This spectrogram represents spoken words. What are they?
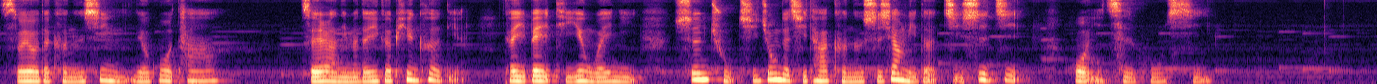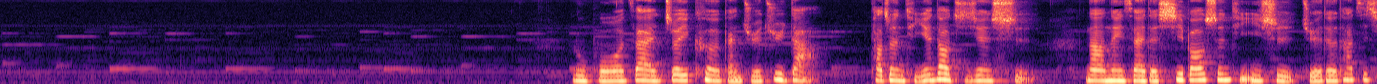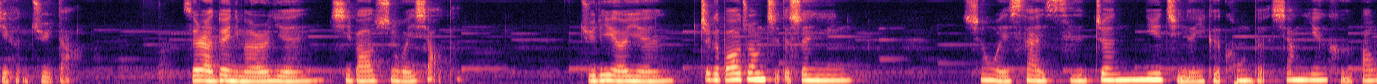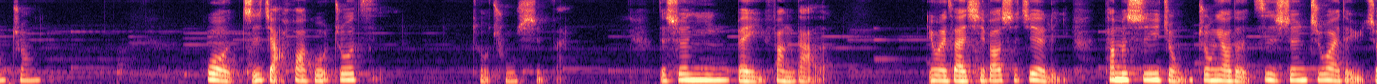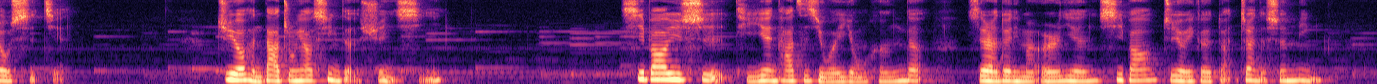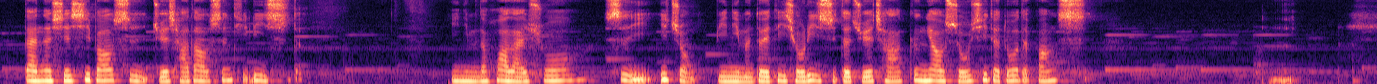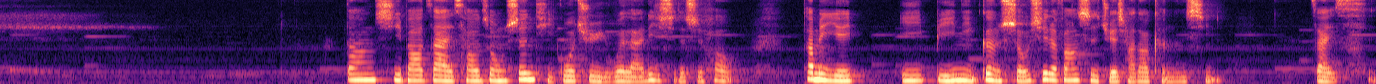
所有的可能性流过它。虽然你们的一个片刻点可以被体验为你身处其中的其他可能实相里的几世纪或一次呼吸。鲁伯在这一刻感觉巨大，他正体验到几件事。那内在的细胞身体意识觉得他自己很巨大，虽然对你们而言，细胞是微小的。举例而言，这个包装纸的声音，身为赛斯真捏紧了一个空的香烟盒包装，或指甲划过桌子，做出示范。的声音被放大了，因为在细胞世界里，它们是一种重要的自身之外的宇宙事件，具有很大重要性的讯息。细胞意识体验它自己为永恒的，虽然对你们而言，细胞只有一个短暂的生命，但那些细胞是觉察到身体历史的。以你们的话来说，是以一种比你们对地球历史的觉察更要熟悉的多的方式。当细胞在操纵身体过去与未来历史的时候，他们也以比你更熟悉的方式觉察到可能性。在此，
